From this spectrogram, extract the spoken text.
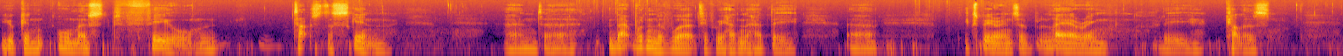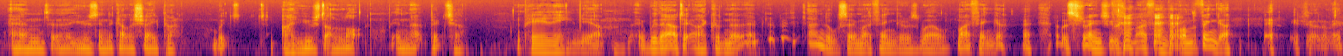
You can almost feel, touch the skin, and uh, that wouldn't have worked if we hadn't had the uh, experience of layering the colours and uh, using the colour shaper, which I used a lot in that picture. Really? Yeah, without it, I couldn't. And also my finger as well. My finger. it was strange using my finger on the finger. you know what I mean?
